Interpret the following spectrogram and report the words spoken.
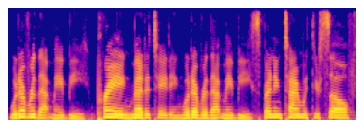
whatever that may be, praying, meditating, whatever that may be, spending time with yourself.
